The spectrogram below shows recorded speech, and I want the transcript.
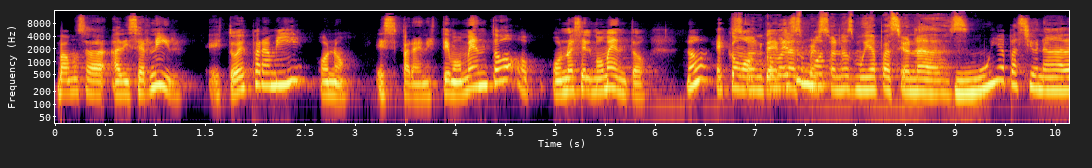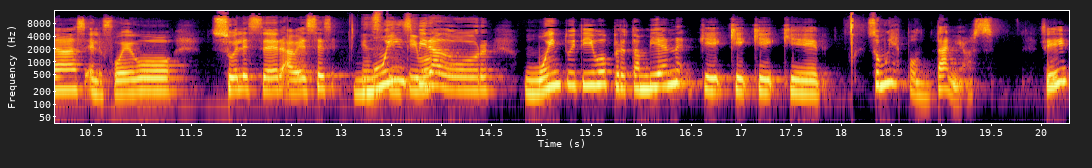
vamos a, discernir, ¿esto es para mí o no? ¿Es para en este momento o, no es el momento? ¿No? Es como, Son como las personas muy apasionadas. Muy apasionadas, el fuego suele ser a veces muy inspirador, muy intuitivo, pero también que, que, que, que, son muy espontáneos. ¿sí?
